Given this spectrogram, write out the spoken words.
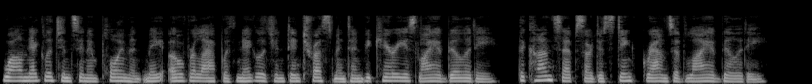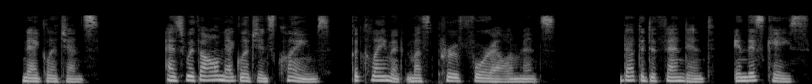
While negligence in employment may overlap with negligent entrustment and vicarious liability, the concepts are distinct grounds of liability. Negligence. As with all negligence claims, the claimant must prove four elements. That the defendant, in this case,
